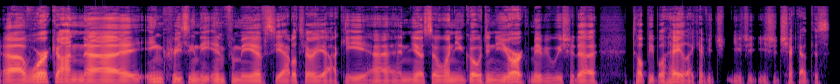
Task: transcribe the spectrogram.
uh, work on uh, increasing the infamy of Seattle teriyaki. Uh, and you know, so when you go to New York, maybe we should uh, tell people, hey, like, have you you should, you should check out this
